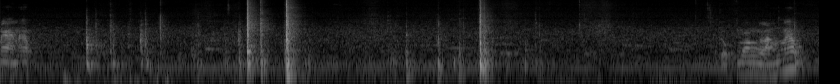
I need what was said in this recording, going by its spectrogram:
งานนะครับยกมองหลังนะครับ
